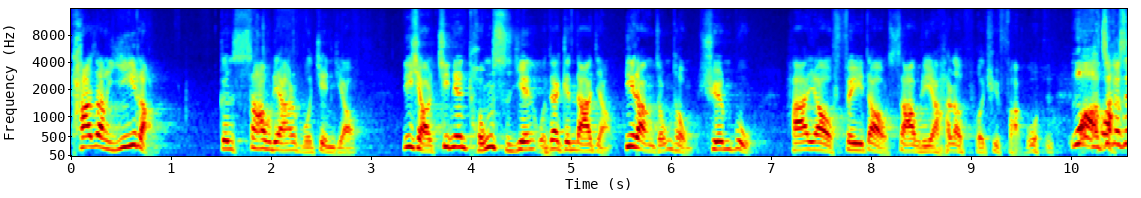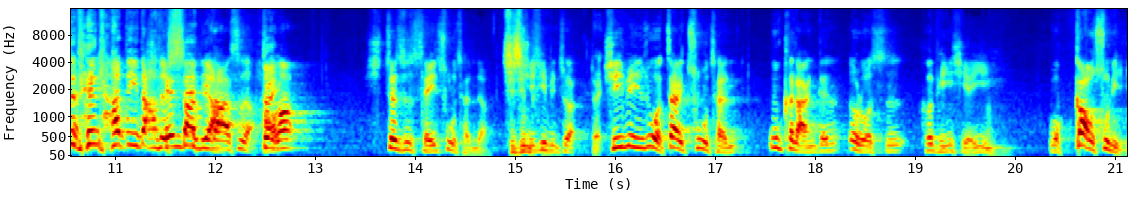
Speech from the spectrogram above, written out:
他让伊朗。跟沙乌地阿拉伯建交，你晓得今天同时间，我再跟大家讲，伊朗总统宣布他要飞到沙乌地阿拉伯去访问。哇，这个是天大地大的事，天大地大的事。好了，这是谁促成的？习近平。习近平促成。对，习近平如果再促成乌克兰跟俄罗斯和平协议，我告诉你，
